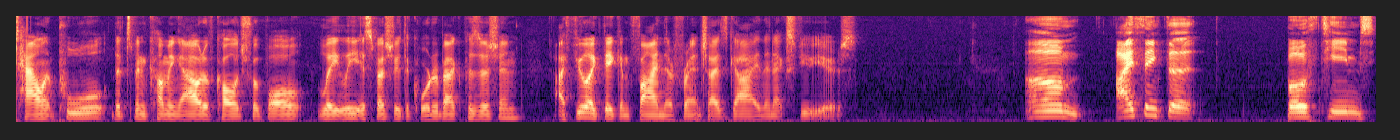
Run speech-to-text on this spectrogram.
talent pool that's been coming out of college football lately, especially at the quarterback position, I feel like they can find their franchise guy in the next few years. Um, I think that both teams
